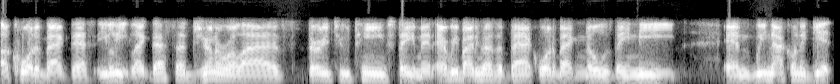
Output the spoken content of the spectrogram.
a quarterback that's elite. Like that's a generalized 32 team statement. Everybody who has a bad quarterback knows they need, and we're not going to get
